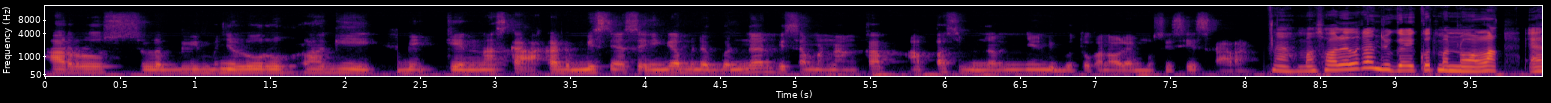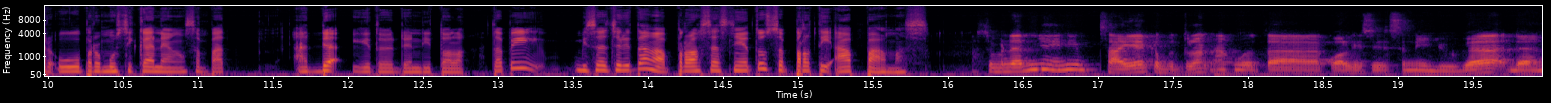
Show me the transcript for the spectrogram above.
harus lebih menyeluruh lagi bikin naskah akademisnya sehingga benar-benar bisa menangkap apa sebenarnya yang dibutuhkan oleh musisi sekarang. Nah, Mas Walil kan juga ikut menolak RUU permusikan yang sempat ada gitu dan ditolak. Tapi bisa cerita nggak prosesnya itu seperti apa, Mas? Sebenarnya ini saya kebetulan anggota koalisi seni juga dan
